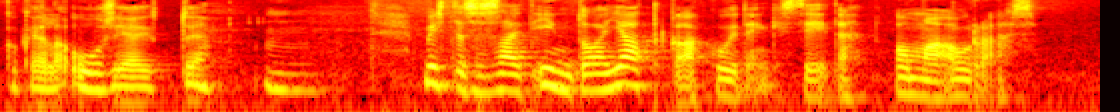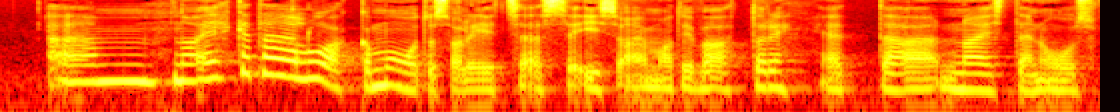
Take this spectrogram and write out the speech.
kokeilla uusia juttuja. Mm. Mistä sä sait intoa jatkaa kuitenkin siitä omaa uraasi? Öm, no ehkä tämä luokkamuutos oli itse asiassa se isoin motivaattori, että naisten uusi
